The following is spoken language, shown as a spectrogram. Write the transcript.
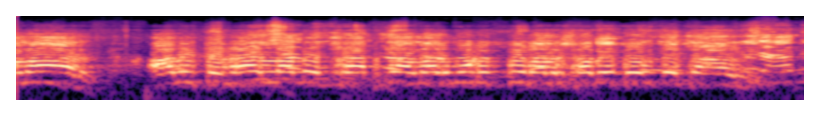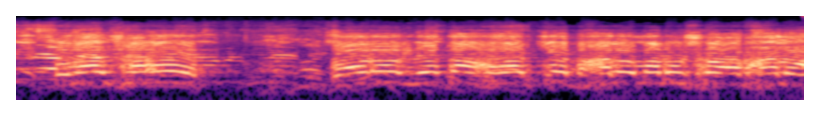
আমার, আমি আমার মুরব্বী মানুষ বলতে চাই। তোফাল সাহেব, বড় নেতা হওয়ার চেয়ে ভালো মানুষ হওয়া ভালো।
